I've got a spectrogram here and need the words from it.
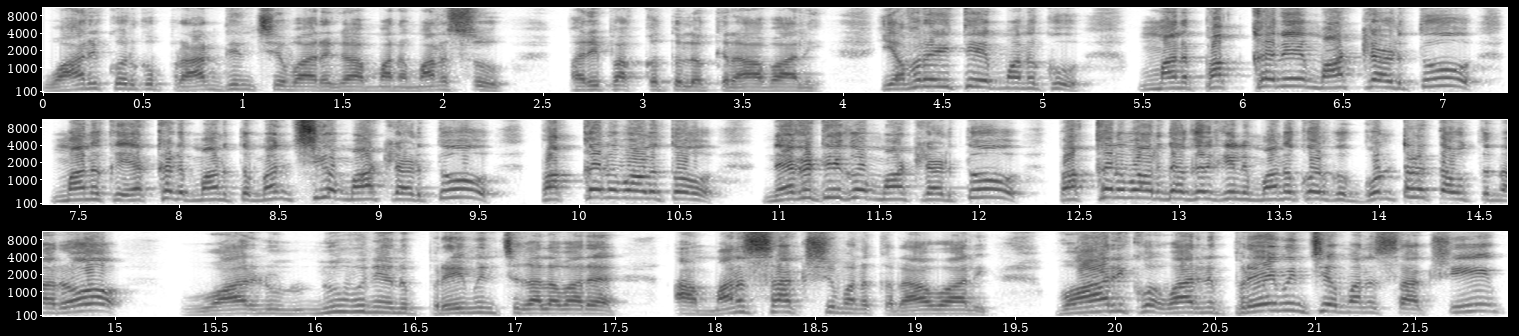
వారి కొరకు ప్రార్థించేవారుగా మన మనసు పరిపక్వతలోకి రావాలి. ఎవరైతే మనకు మన పక్కనే మాట్లాడుతూ మనకు ఎక్కడ మనతో మంచిగా మాట్లాడుతూ పక్కన వాళ్ళతో నెగటివ్గా మాట్లాడుతూ పక్కన వారి దగ్గరికి వెళ్ళి మన కొరకు గుంటలు తవ్వుతున్నారో వారిని నువ్వు నేను ప్రేమించగలవారే. ఆ మనసాక్షి మనకు రావాలి. వారి కొ- వారిని ప్రేమించే మనసాక్షి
